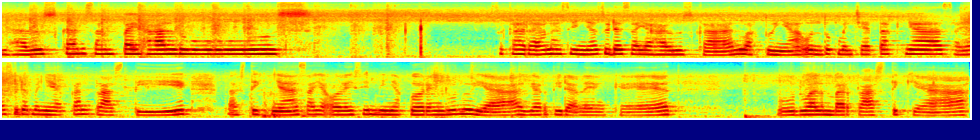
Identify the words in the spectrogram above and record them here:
Dihaluskan sampai halus sekarang nasinya sudah saya haluskan, waktunya untuk mencetaknya. Saya sudah menyiapkan plastik. Plastiknya saya olesin minyak goreng dulu ya, agar tidak lengket. Oh, dua lembar plastik ya.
